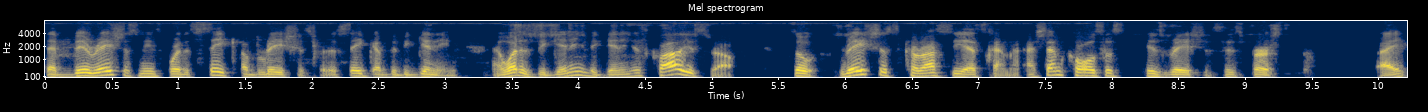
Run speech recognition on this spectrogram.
that Birashis means for the sake of Rashis, for the sake of the beginning. And what is beginning? Beginning is Klal Yisrael. So Rashis karasi eschem. Hashem calls us his Rashis, his first, right?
